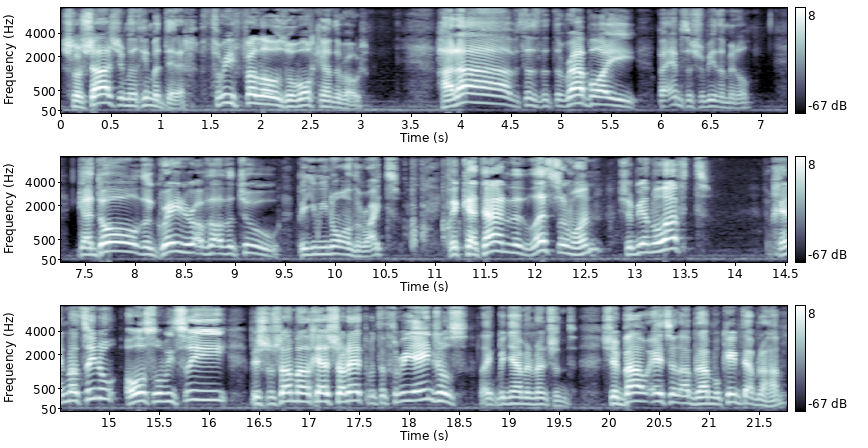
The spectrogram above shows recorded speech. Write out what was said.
Shlosha shemilchim baderech. Three fellows were walking on the road. Harav says that the rabbi Ba'emsa should be in the middle. Gadol, the greater of the other two, B'yimino on the right. The Katan, the lesser one, should be on the left. Also, we see B'shlosha malachei sharet with the three angels, like Benjamin mentioned. Shebao etzel Abraham, who came to Abraham.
